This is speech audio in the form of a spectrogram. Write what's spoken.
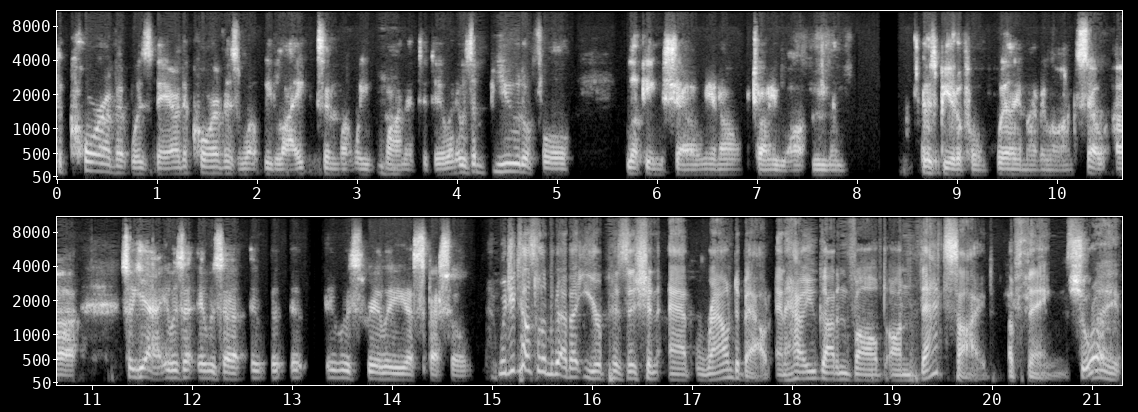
the core of it was there. The core of it is what we liked and what we mm-hmm. wanted to do, and it was a beautiful looking show. You know, Tony Walton and it was beautiful. William Ivey Long. So, uh, so yeah, it was a, it was a, it, it, it, was really a special. Would you tell us a little bit about your position at Roundabout and how you got involved on that side of things? Sure. Right.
